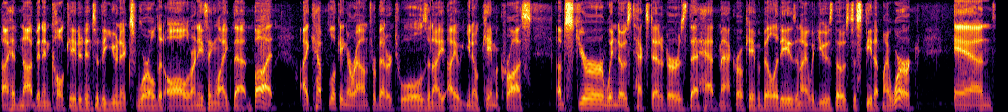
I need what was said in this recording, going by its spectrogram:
I had not been inculcated into the Unix world at all or anything like that. But I kept looking around for better tools, and I, I you know came across obscure Windows text editors that had macro capabilities, and I would use those to speed up my work. And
